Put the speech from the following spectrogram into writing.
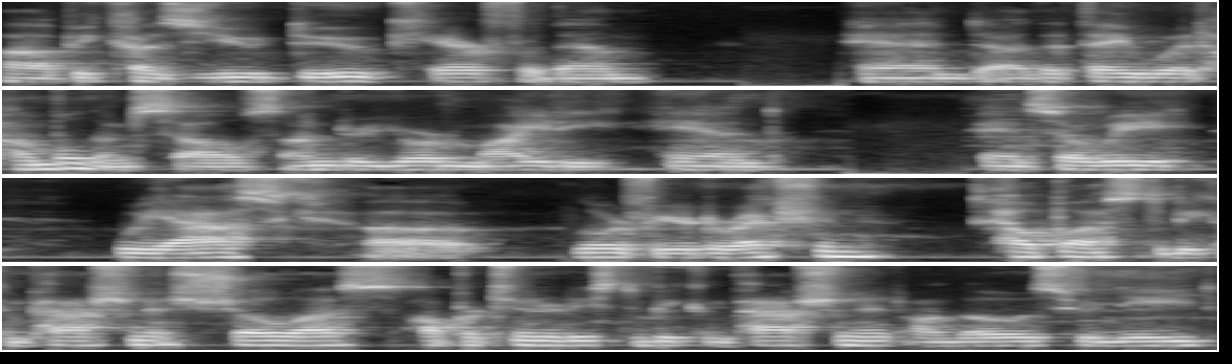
uh, because you do care for them, and uh, that they would humble themselves under your mighty hand. And so we we ask, uh, Lord, for your direction. Help us to be compassionate. Show us opportunities to be compassionate on those who need,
